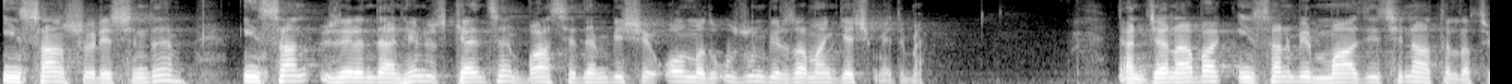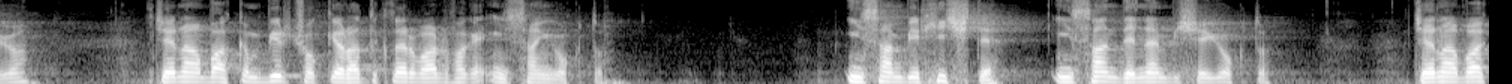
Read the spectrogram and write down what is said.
İnsan suresinde insan üzerinden henüz kendisine bahseden bir şey olmadı, uzun bir zaman geçmedi mi? Yani Cenab-ı Hak insanın bir mazisini hatırlatıyor. Cenab-ı Hakk'ın birçok yaratıkları vardı fakat insan yoktu. İnsan bir hiçti. İnsan denilen bir şey yoktu. Cenab-ı Hak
